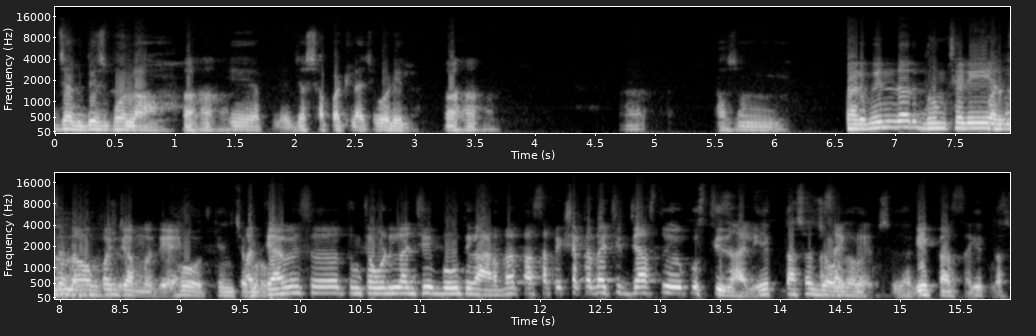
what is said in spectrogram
जगदीश बोला हा हा हा. हे आपले जसा पटलाचे वडील. हा हा हा. अजून परमिंदर धुमछडी यांचं नाव पंजाबमध्ये आहे. हो त्यांच्या आणि त्यावेळेस अं, तुमच्या वडिलांची बहुतेक अर्धा तासापेक्षा कदाचित जास्त वेळ कुस्ती झाली. एक तासात जवळ झाली. एक तास झाली एक तास.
